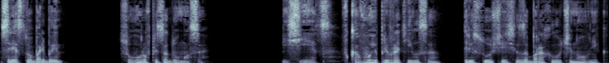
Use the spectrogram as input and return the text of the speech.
Средства борьбы?» Суворов призадумался. «Писец! В кого я превратился?» Трясущийся за барахло чиновник.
